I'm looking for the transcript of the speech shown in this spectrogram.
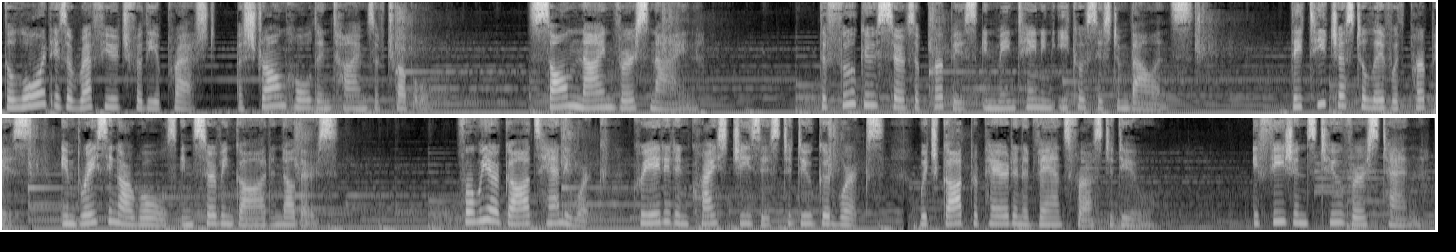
The Lord is a refuge for the oppressed, a stronghold in times of trouble. Psalm 9 verse 9. The fugu serves a purpose in maintaining ecosystem balance. They teach us to live with purpose, embracing our roles in serving God and others. For we are God's handiwork, created in Christ Jesus to do good works, which God prepared in advance for us to do. Ephesians 2 verse 10.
